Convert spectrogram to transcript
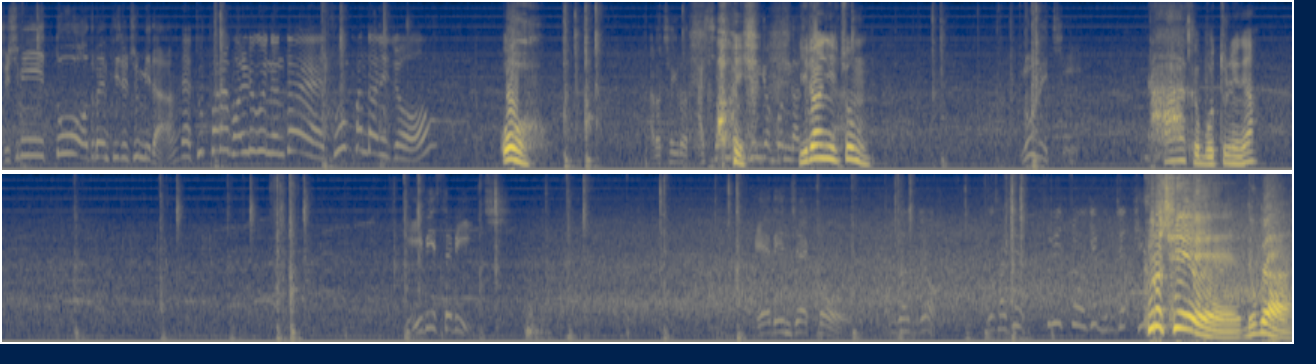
주심이 또 어드밴티지를 줍니다. 네, 두 팔을 벌리고 있는데 좋은 판단이죠. 오. 아, 이, 이란이 좀 아, 그못 뚫리냐? 이비세비치 에딘 제코 그렇지. 누가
